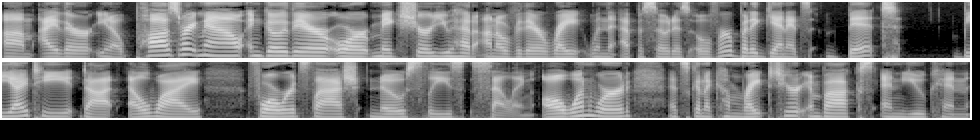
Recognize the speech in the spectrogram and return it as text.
um, either, you know, pause right now and go there or make sure you head on over there right when the episode is over. But again, it's bit, bit dot ly forward slash no sleaze selling. All one word. It's going to come right to your inbox and you can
